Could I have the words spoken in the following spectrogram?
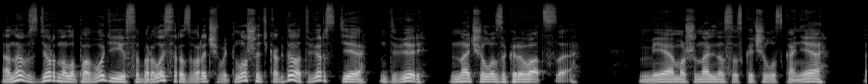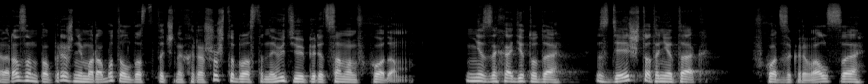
Она вздернула поводья и собралась разворачивать лошадь, когда отверстие, дверь, начало закрываться. Мия машинально соскочила с коня. Разум по-прежнему работал достаточно хорошо, чтобы остановить её перед самым входом. «Не заходи туда. Здесь что-то не так». Вход закрывался.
